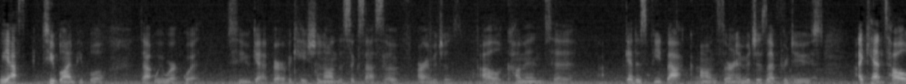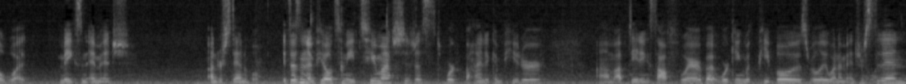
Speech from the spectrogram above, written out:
We ask two blind people that we work with to get verification on the success of our images. I'll come in to get his feedback on certain images I've produced. I can't tell what makes an image understandable. It doesn't appeal to me too much to just work behind a computer um, updating software, but working with people is really what I'm interested in.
